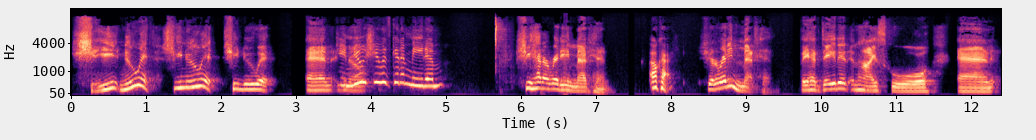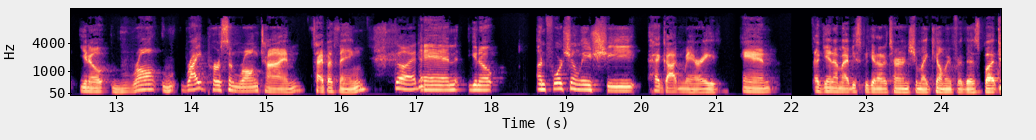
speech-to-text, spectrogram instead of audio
She knew it. She knew it. She knew it. And she you know, knew she was going to meet him. She had already met him. Okay. She had already met him. They had dated in high school and, you know, wrong, right person, wrong time type of thing. Good. And, you know, unfortunately, she had gotten married. And again, I might be speaking out of turn. She might kill me for this, but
